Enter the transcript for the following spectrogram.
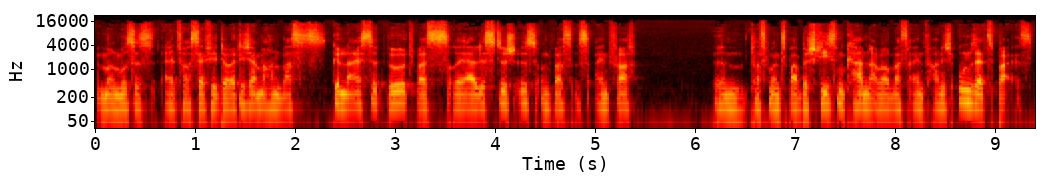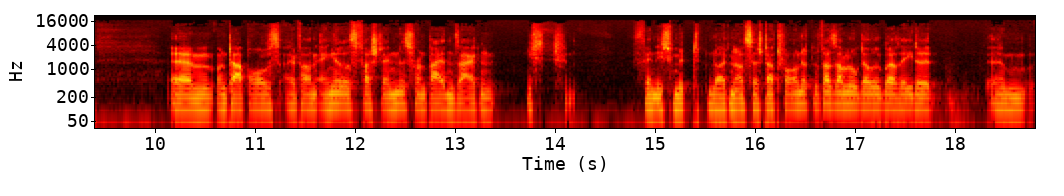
man muss es einfach sehr viel deutlicher machen, was geleistet wird, was realistisch ist und was ist einfach, ähm, was man zwar beschließen kann, aber was einfach nicht umsetzbar ist. Ähm, und da braucht es einfach ein engeres Verständnis von beiden Seiten. Ich wenn ich mit Leuten aus der Stadtverordnetenversammlung darüber rede, ähm,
